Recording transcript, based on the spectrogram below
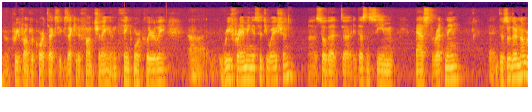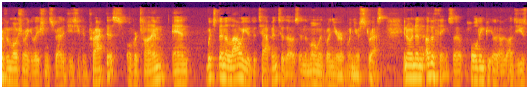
your prefrontal cortex, executive functioning, and think more clearly. Uh, reframing a situation uh, so that uh, it doesn't seem as threatening. Uh, there's, there are a number of emotion regulation strategies you can practice over time, and which then allow you to tap into those in the moment when you're when you're stressed. You know, and then other things, uh, holding people. I'll use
